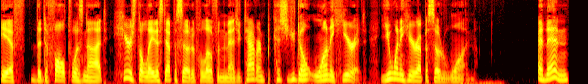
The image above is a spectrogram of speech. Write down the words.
if the default was not here's the latest episode of Hello from the Magic Tavern because you don't want to hear it. You want to hear episode one, and then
